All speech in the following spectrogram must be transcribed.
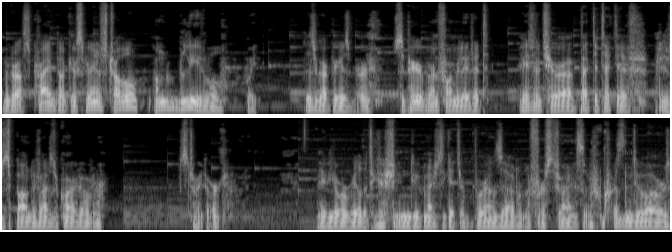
McGruff's crime dog experienced trouble? Unbelievable. Wait, disregard is burn. Superior burn formulated. Ace Ventura, pet detective. Please respond if I was required over. Straight org. Maybe you're a real detective and you managed to get your burns out on the first try instead of requesting two hours.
